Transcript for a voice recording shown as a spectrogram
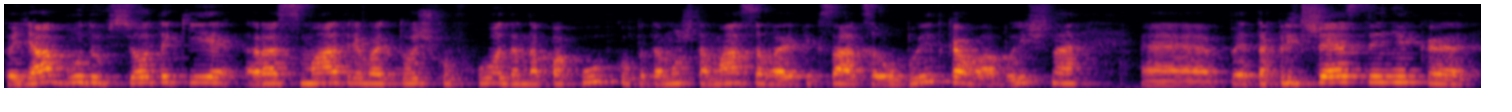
то я буду все-таки рассматривать точку входа на покупку, потому что массовая фиксация убытков обычно э, это предшественник э,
